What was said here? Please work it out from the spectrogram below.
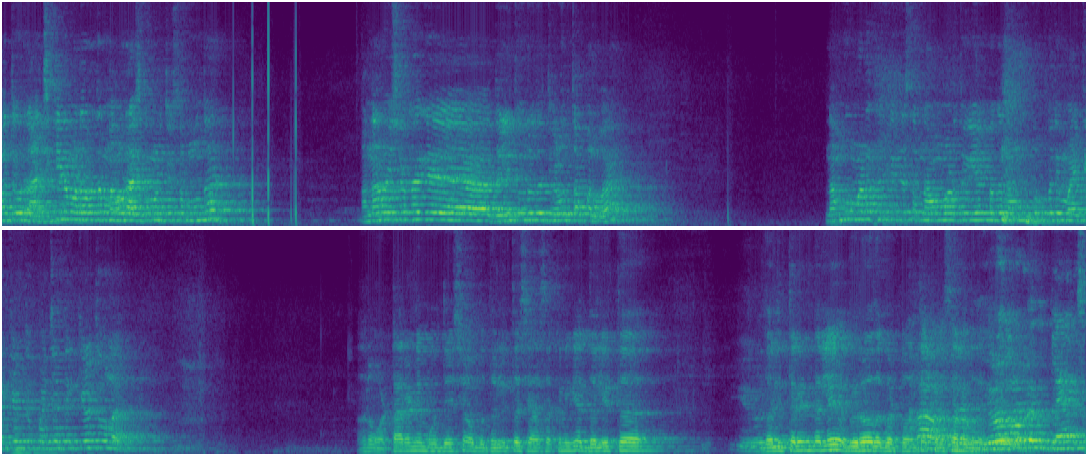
ಮತ್ತು ಇವ್ರು ರಾಜಕೀಯ ಮಾಡೋದ್ರೆ ನಾವು ರಾಜಕೀಯ ಮಾಡ್ತೀವಿ ಸರ್ ಮುಂದೆ. ಅನಾವಶ್ಯಕವಾಗಿ ದಲಿತ ವಿರೋಧ ಹೇಳೋದು ತಪ್ಪಲ್ವಾ? ನಮಗೂ ಮಾಡಕ್ಕೆ ಸರ್, ನಾವು ಮಾಡ್ತೀವಿ. ಏನು ಬೇಕು ನಮ್ಮ ಕುಟುಂಬದಲ್ಲಿ ಮಾಹಿತಿ ಕೇಳ್ತೀವಿ ಪಂಚಾಯತ್ ಕೇಳ್ತೀವಲ್ಲ. ಅಂದ್ರೆ ಒಟ್ಟಾರೆ ನಿಮ್ಮ ಉದ್ದೇಶ ಒಬ್ಬ ದಲಿತ ಶಾಸಕನಿಗೆ ದಲಿತ ದಲಿತರಿಂದಲೇ ವಿರೋಧ ಕಟ್ಟುವಂತ ಕೆಲಸ ನಡೆದಿದೆ ವಿರೋಧ ನೋಡ್ರಿ ಪ್ಲಾನಿಂಗ್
